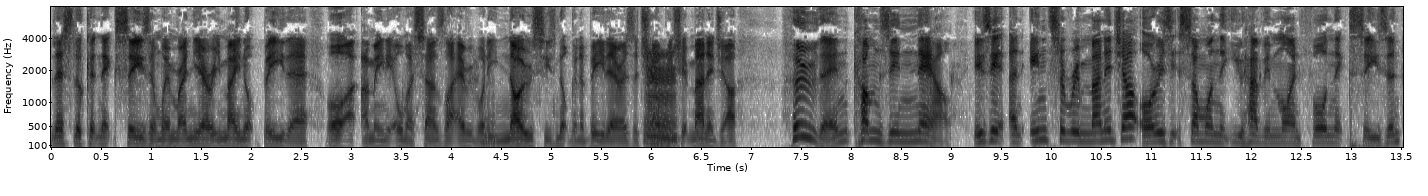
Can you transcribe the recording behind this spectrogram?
let's look at next season when Ranieri may not be there, or I mean, it almost sounds like everybody mm. knows he's not going to be there as a championship manager. Who then comes in now? Is it an interim manager or is it someone that you have in mind for next season?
